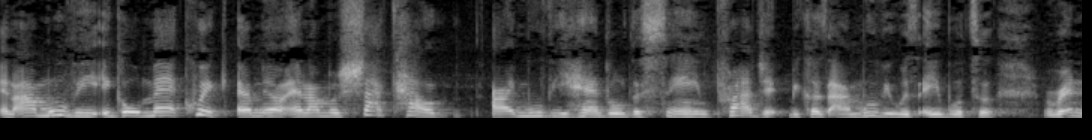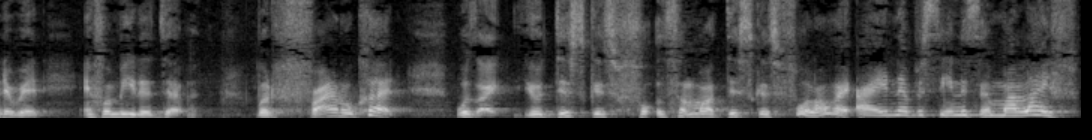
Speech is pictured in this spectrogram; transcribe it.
In iMovie, it go mad quick, and, and I'm shocked how iMovie handled the same project because iMovie was able to render it, and for me to. But Final Cut was like your disc is full. Some of my disc is full. I'm like I ain't never seen this in my life.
